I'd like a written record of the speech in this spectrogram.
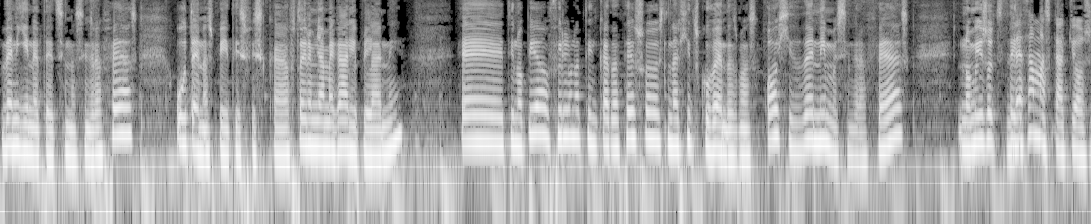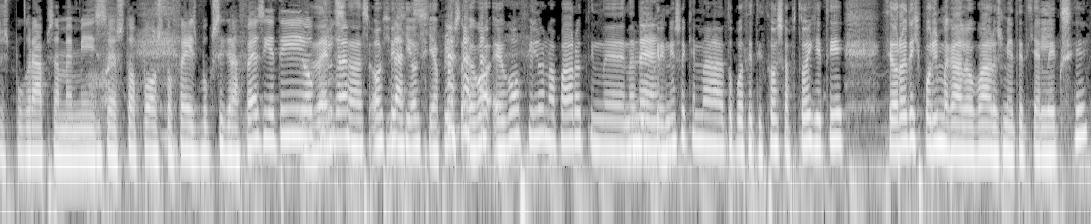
Δεν γίνεται έτσι ένα συγγραφέας, ούτε ένα ποιητή φυσικά. Αυτό είναι μια μεγάλη πλάνη. Ε, την οποία οφείλω να την καταθέσω στην αρχή της κουβέντας μας. Όχι, δεν είμαι συγγραφέας. Νομίζω ότι Δεν θα μας κακιώσεις που γράψαμε εμείς στο post στο facebook συγγραφές, γιατί. όποιος Δεν γράφει- σας, όχι, όχι, Εντάξει. όχι. Απλώς εγώ, εγώ οφείλω να πάρω την, ε, να Ναι. διευκρινίσω και να τοποθετηθώ σε αυτό, γιατί θεωρώ ότι έχει πολύ μεγάλο βάρος μια τέτοια λέξη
